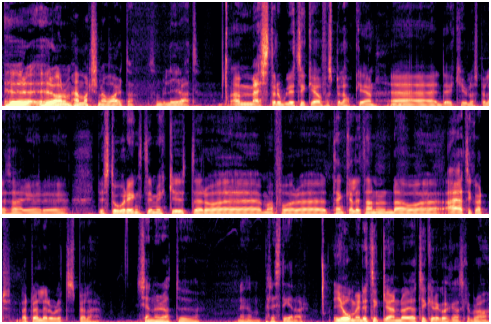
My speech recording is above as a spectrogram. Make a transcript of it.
Hur, hur har de här matcherna varit då? Som du lirat? Ja, mest roligt tycker jag att få spela hockey igen. Mm. Eh, det är kul att spela i Sverige. Det, det är storrinkt, det är mycket ytor och eh, man får eh, tänka lite annorlunda. Och, nej, jag tycker det har varit, väldigt roligt att spela här. Känner du att du liksom presterar? Jo men det tycker jag ändå. Jag tycker det gått ganska bra.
